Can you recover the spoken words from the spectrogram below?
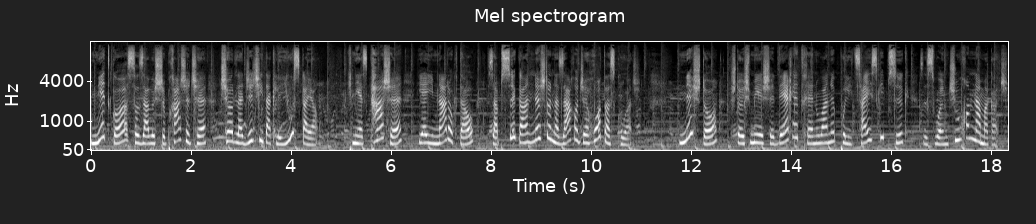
Nitko so zawyższe praszycze, čo dla dzieci takle juskaja. Kniez Kasze je im nadok dał za psyka ništo na zachodzie horta skuwać. Ništo, štož mieješe derje trenowany policajski psyk ze swoim čuchom namakać.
